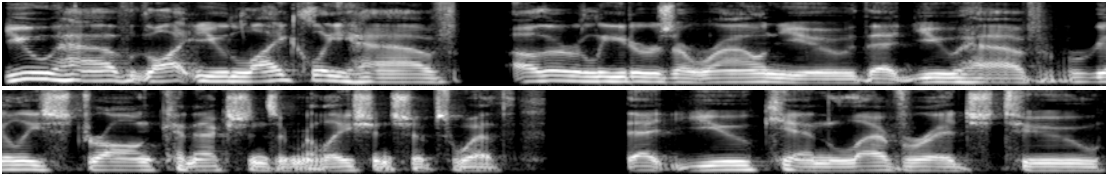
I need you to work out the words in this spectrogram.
you have you likely have other leaders around you that you have really strong connections and relationships with that you can leverage to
